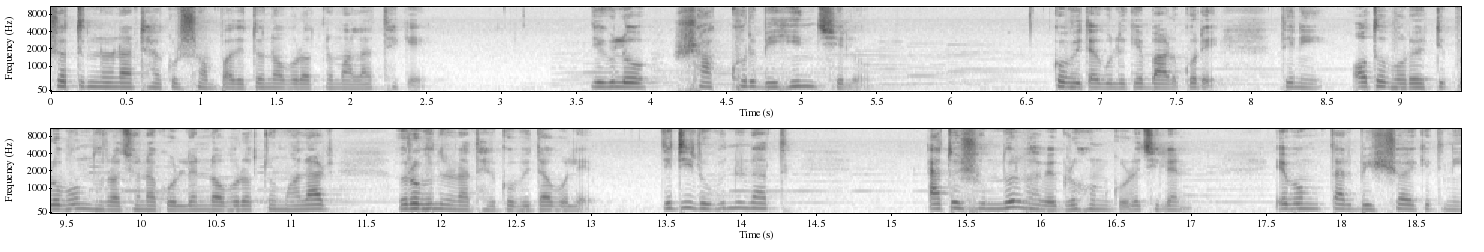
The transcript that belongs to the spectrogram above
সত্যেন্দ্রনাথ ঠাকুর সম্পাদিত নবরত্নমালা থেকে, যেগুলো স্বাক্ষরবিহীন ছিল। কবিতাগুলিকে বার করে তিনি অত বড় একটি প্রবন্ধ রচনা করলেন নবরত্নমালার রবীন্দ্রনাথের কবিতা বলে, যেটি রবীন্দ্রনাথ এত সুন্দরভাবে গ্রহণ করেছিলেন এবং তার বিস্ময়কে তিনি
